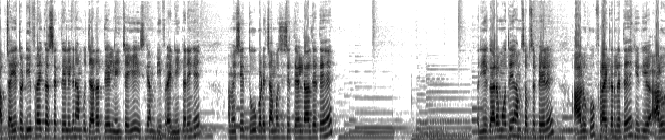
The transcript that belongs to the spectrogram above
आप चाहिए तो डीप फ्राई कर सकते हैं, लेकिन हमको ज़्यादा तेल नहीं चाहिए, इसलिए हम डीप फ्राई नहीं करेंगे। हम इसे दो बड़े चम्मच इसे तेल डाल देते हैं। और ये गर्म होते हैं हम सबसे पहले आलू को फ्राई कर लेते हैं, क्योंकि आलू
